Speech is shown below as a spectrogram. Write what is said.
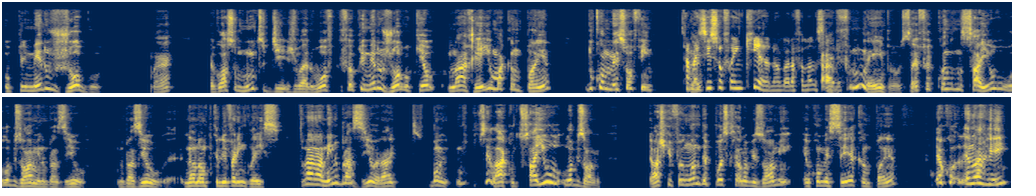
o primeiro jogo, né? Eu gosto muito de Wolf porque foi o primeiro jogo que eu narrei uma campanha do começo ao fim. Tá, né? mas isso foi em que ano, agora falando ah, sério? não lembro. Isso aí foi quando saiu o Lobisomem no Brasil. No Brasil. Não, não, porque o livro era em inglês. Então não era nem no Brasil, era. Bom, sei lá, quando saiu o Lobisomem. Eu acho que foi um ano depois que saiu Lobisomem, eu comecei a campanha. Eu, eu narrei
